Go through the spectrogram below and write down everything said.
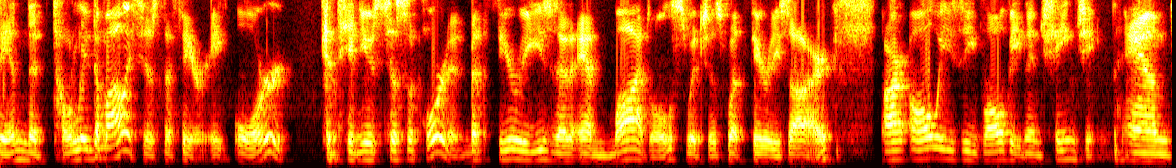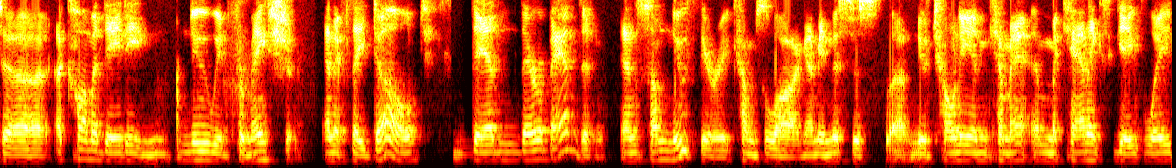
in that totally demolishes the theory or continues to support it. But theories and, and, models, which is what theories are, are always evolving and changing and uh, accommodating new information. And if they don't, then they're abandoned and some new theory comes along. I mean, this is uh, Newtonian mechanics gave way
